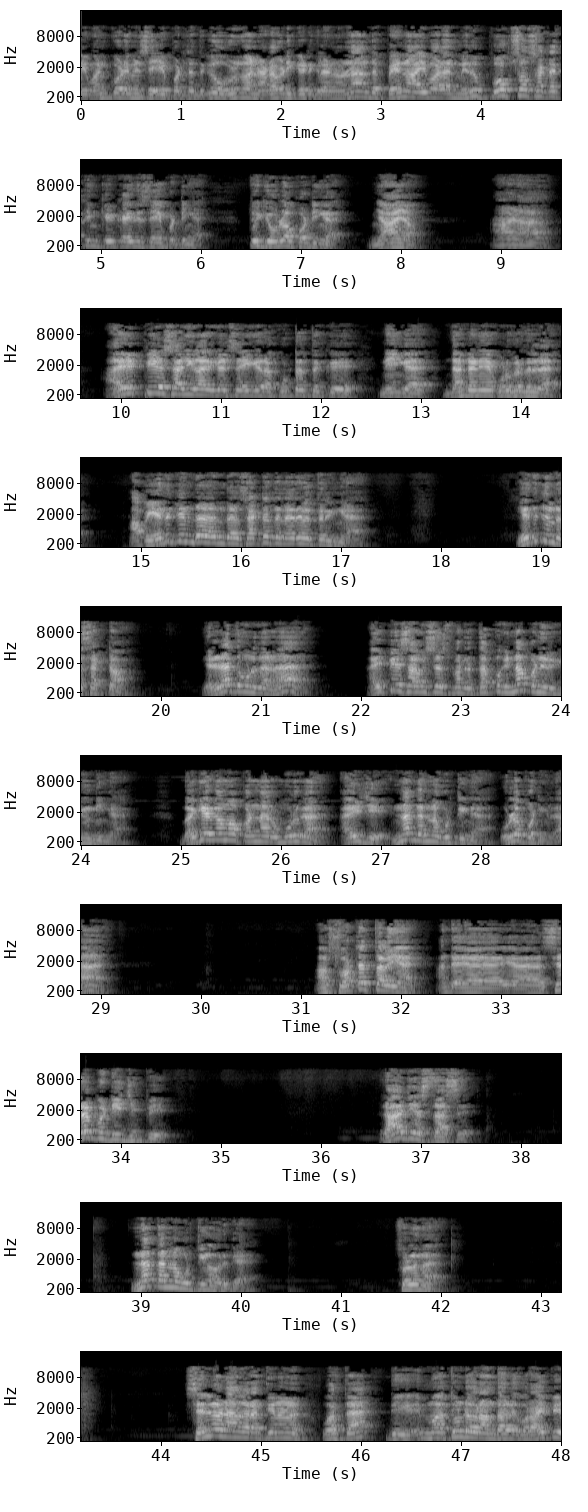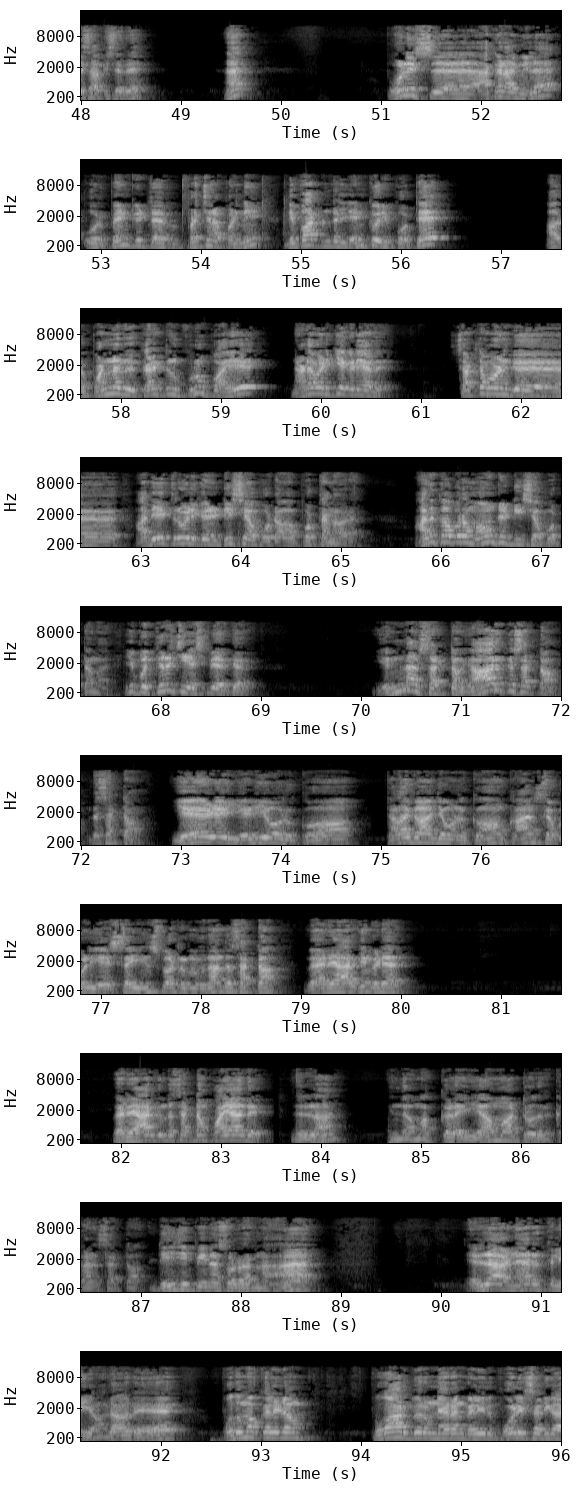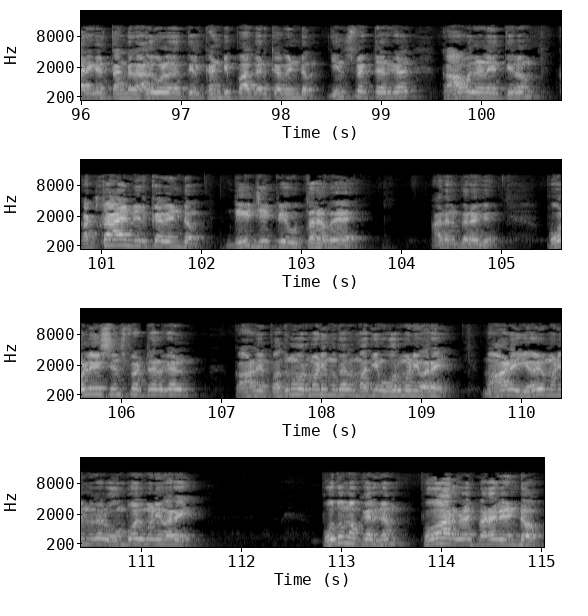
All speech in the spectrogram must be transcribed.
வன்கொடுமை செய்யப்பட்டதுக்கு ஒழுங்கா நடவடிக்கை எடுக்கலன்னா அந்த பெண் ஆய்வாளர் மீது போக்சோ சட்டத்தின் கீழ் கைது செய்யப்பட்டீங்க. தூக்கி உள்ள போட்டீங்க. நியாயம். ஆனா ஐபிஎஸ் அதிகாரிகள் செய்கிற குற்றத்துக்கு நீங்க தண்டனையை கொடுக்கறது இல்ல அப்ப எதுக்கு இந்த இந்த சட்டத்தை நிறைவேற்றுறீங்க எதுக்கு இந்த சட்டம்? எல்லாத்துக்கும் ஒண்ணுதானே? ஐபிஎஸ் ஆபீசர்ஸ் பண்ற தப்புக்கு என்ன பண்ணிருக்கீங்க நீங்க? பகிரங்கமா பண்ணாரு முருகன் ஐஜி என்ன தண்டனை கொடுத்தீங்க? உள்ள போட்டீங்களா? சொட்ட சொட்டத்தலையன் அந்த சிறப்பு டிஜிபி ராஜேஷ் தாஸ். என்ன தண்ணி கொடுத்தீங்க அவருக்கு? சொல்லுங்க. செல்வ நாகரத்தினன் ஒருத்தன் தி- தூண்டவர் அந்த ஒரு ஐபிஎஸ் ஆபீசரு. போலீஸ் அகாடமியில ஒரு பெண் கிட்ட பிரச்சனை பண்ணி டிபார்ட்மெண்டல் என்கொயரி போட்டு அவர் பண்ணது கரெக்ட்னு ப்ரூஃப் ஆகி நடவடிக்கையே கிடையாது. சட்டம் ஒழுங்கு அதே திருவள்ளிக்கரை டிசியா போட்டாங்க போட்டாங்க அவரை. அதுக்கப்புறம் மவுண்ட் டிசியா போட்டாங்க. இப்ப திருச்சி எஸ்பி இருக்காரு. என்ன சட்டம்? யாருக்கு சட்டம்? இந்த சட்டம். ஏழை எளியோருக்கும் தலகாஞ்சவனுக்கும் கான்ஸ்டபிள் எஸ்ஐ இன்ஸ்பெக்டர்களுக்கு தான் இந்த சட்டம். வேற யாருக்கும் கிடையாது. வேற யாருக்கும் இந்த சட்டம் பாயாது. இதெல்லாம் இந்த மக்களை ஏமாற்றுவதற்கான சட்டம். டிஜிபி என்ன சொல்றாருன்னா எல்லா நேரத்திலையும் அதாவது பொதுமக்களிடம் புகார் பெறும் நேரங்களில் போலீஸ் அதிகாரிகள் தங்கள் அலுவலகத்தில் கண்டிப்பாக இருக்க வேண்டும். இன்ஸ்பெக்டர்கள் காவல் நிலையத்திலும் கட்டாயம் இருக்க வேண்டும். டிஜிபி உத்தரவு. அதன் பிறகு போலீஸ் இன்ஸ்பெக்டர்கள் காலை பதினோரு மணி முதல் மதியம் ஒரு மணி வரை மாலை ஏழு மணி முதல் ஒன்பது மணி வரை பொதுமக்களிடம் புகார்களை பெற வேண்டும்.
